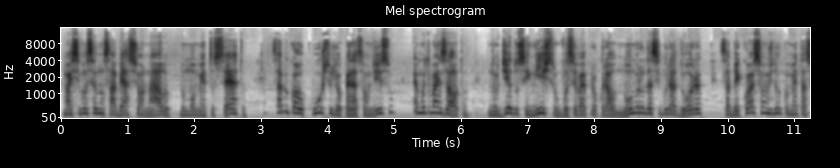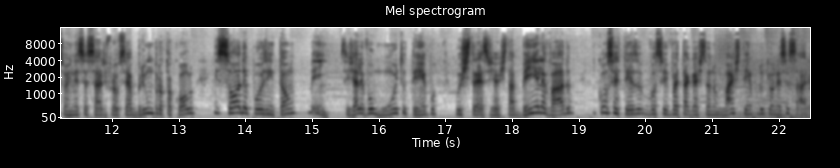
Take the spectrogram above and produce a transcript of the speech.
mas se você não sabe acioná-lo no momento certo, sabe qual é o custo de operação disso? É muito mais alto. No dia do sinistro, você vai procurar o número da seguradora, saber quais são as documentações necessárias para você abrir um protocolo e só depois então, bem, se já levou muito tempo, o estresse já está bem elevado e com certeza você vai estar gastando mais tempo do que o necessário.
